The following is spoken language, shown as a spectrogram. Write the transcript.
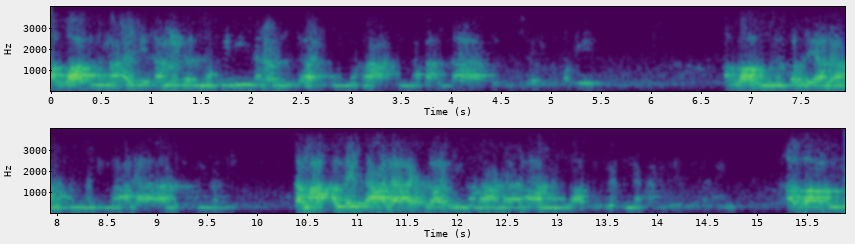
اللهم أجد أمير المؤمنين والمجاهدين معك إنك أنت على كل شيء قدير۔ اللهم صل على محمد وعلى آل محمد، كما صليت على إبراهيم وعلى آل إبراهيم إنك اللهم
